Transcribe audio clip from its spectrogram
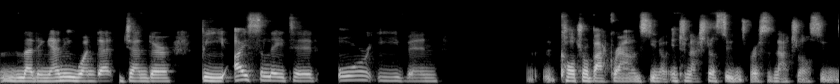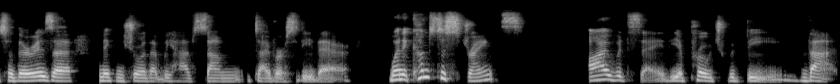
letting any one de- gender be isolated or even cultural backgrounds you know international students versus national students. So there is a making sure that we have some diversity there. When it comes to strengths i would say the approach would be that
